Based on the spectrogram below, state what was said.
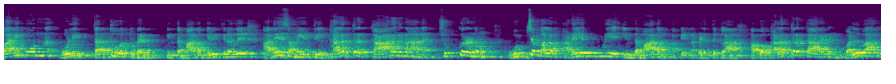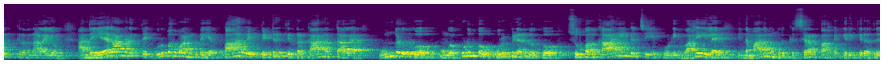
பரிபூர்ண ஒளி தத்துவத்துடன் இந்த மாதம் இருக்கிறது. அதே சமயத்தில் கலத்திர காரகனான சுக்கிரனும் உச்ச பலம் அடையக்கூடிய இந்த மாதம் அப்படின்னு நம்ம எடுத்துக்கலாம். அப்போ கலத்திரக்காரகன் வலுவாக இருக்கிறதுனாலையும் அந்த ஏழாம் இடத்தை குரு பகவானுடைய பார்வை பெற்றிருக்கின்ற காரணத்தால உங்களுக்கோ உங்க குடும்ப உறுப்பினர்களுக்கோ சுப காரியங்கள் செய்யக்கூடிய வகையில இந்த மாதம் உங்களுக்கு சிறப்பாக இருக்கிறது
